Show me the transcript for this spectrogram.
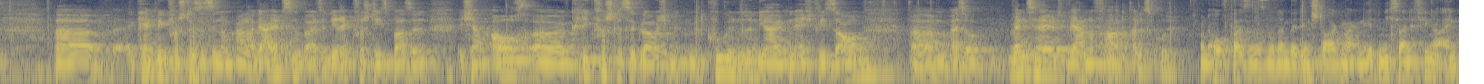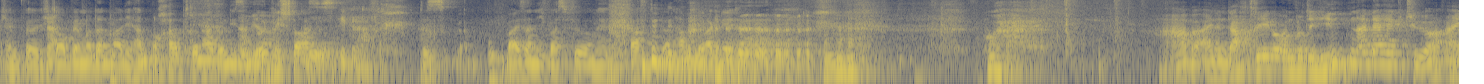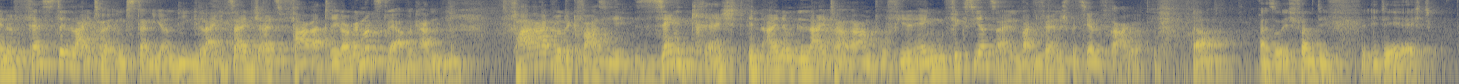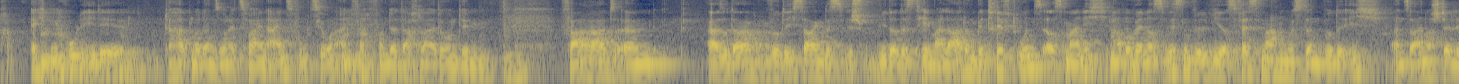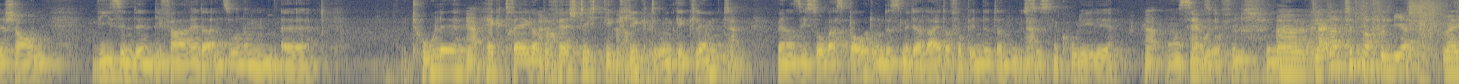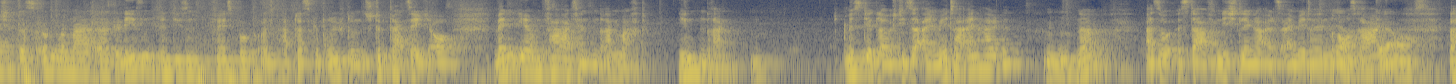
Äh, Campingverschlüsse sind am allergeilsten, weil sie direkt verschließbar sind. Ich habe auch äh, Klickverschlüsse, glaube ich, mit, mit Kugeln drin, die halten echt wie Sau. Ähm, also, wenn es hält, während der Fahrt, alles cool. und aufpassen, dass man dann bei den starken Magneten nicht seine Finger einklemmt, weil ich Ja. glaube, wenn man dann mal die Hand noch halb drin hat und die sind wirklich stark, Das ist ekelhaft. das weiß ja nicht, was für eine Kraft die dann haben, die Magnete. Habe einen Dachträger und würde hinten an der Hecktür eine feste Leiter installieren, die gleichzeitig als Fahrradträger genutzt werden kann. Fahrrad würde quasi senkrecht in einem Leiterrahmenprofil hängen, fixiert sein. Was für eine spezielle Frage. Ja, also ich fand die Idee echt, echt eine coole Idee. Da hat man dann so eine 2 in 1 Funktion einfach von der Dachleiter und dem Fahrrad. Ähm, Also da würde ich sagen, das ist wieder das Thema Ladung, betrifft uns erstmal nicht, aber wenn er es wissen will, wie er es festmachen muss, dann würde ich an seiner Stelle schauen, wie sind denn die Fahrräder an so einem äh, Thule-Heckträger genau. befestigt, Genau. geklickt und geklemmt. Ja. Wenn er sich sowas baut und das mit der Leiter verbindet, dann ist Ja. das eine coole Idee. Ja, sehr also gut. Find ich, find Äh, kleiner Tipp noch von mir, weil ich habe das irgendwann mal äh, gelesen in diesem Facebook und habe das geprüft und es stimmt tatsächlich auch, wenn ihr ein Fahrrad hinten dran macht, hinten dran, müsst ihr, glaube ich, diese 1 Meter einhalten. Ne? Also es darf nicht länger als 1 Meter hinten Ja, rausragen. genau. Äh,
